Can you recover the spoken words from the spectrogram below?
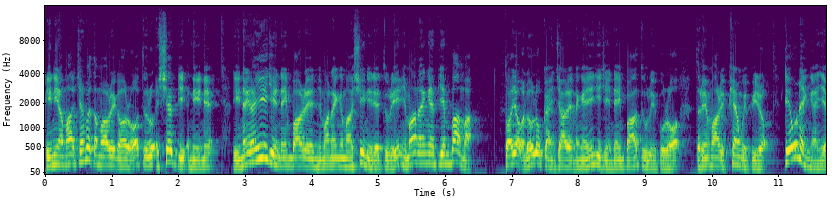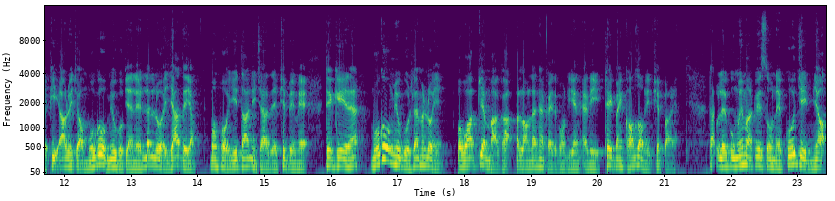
ဒီနေရာမှာအကြမ်းဖက်သမားတွေကတော့သူတို့အဆက်ပြေအနေနဲ့ဒီနိုင်ငံရေးအခြေအနေပါတဲ့မြန်မာနိုင်ငံမှာရှိနေတဲ့သူတွေမြန်မာနိုင်ငံပြင်ပမှာသွားရောက်အလုပ်လုပ်ကင်ကြတဲ့နိုင်ငံရေးအခြေအနေပါသူတွေကိုတော့သတင်းမှားတွေဖြန့်ဝေပြီးတော့တရုတ်နိုင်ငံရဲ့ဖိအားတွေကြောင့်မိုးကုတ်မြို့ကိုပြန်လဲလက်လွတ်ရတဲ့အောင်ပုံဖော်ရေးသားနေကြတဲ့ဖြစ်ပေမဲ့တကယ်တမ်းမိုးကုတ်မြို့ကိုလှမ်းမလွတ်ရင်ဘဝပြက်မှာကပလောင်လက်နက်ကင်တဲ့ပုံ DNL ထိပ်ပိုင်းခေါင်းဆောင်တွေဖြစ်ပါတယ်ဒါလိုလေကုမင်းမှာတွေ့ဆုံတဲ့6ချိန်မြောက်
